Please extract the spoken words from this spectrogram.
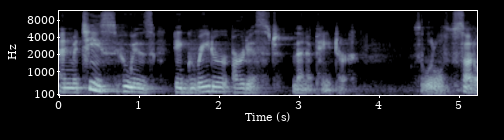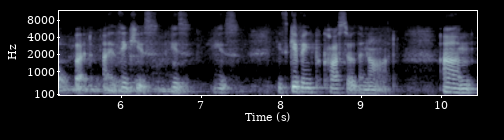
and Matisse who is a greater artist than a painter. It's a little subtle, but I think he's, he's, he's He's giving Picasso the nod. Um,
